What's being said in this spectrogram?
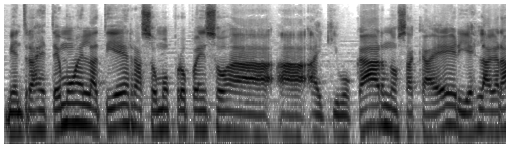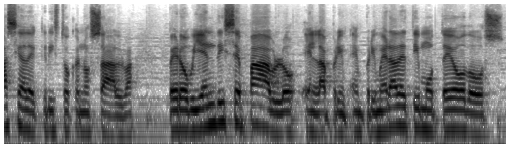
mientras estemos en la tierra somos propensos a, a- a equivocarnos, a caer y es la gracia de Cristo que nos salva. Pero bien dice Pablo en, la, en primera de Timoteo 2,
